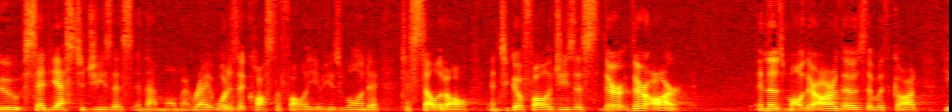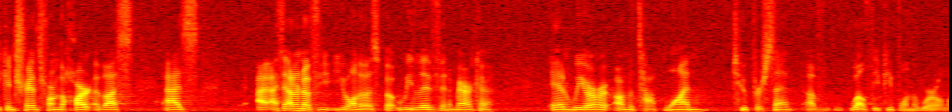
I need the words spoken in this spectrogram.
who said yes to Jesus in that moment, right? What does it cost to follow you? He was willing to, to sell it all and to go follow Jesus. There, there are in those mo- there are those that with God, He can transform the heart of us as, I, I, th- I don't know if you, you all know this, but we live in America, and we are on the top one, 2% of wealthy people in the world.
